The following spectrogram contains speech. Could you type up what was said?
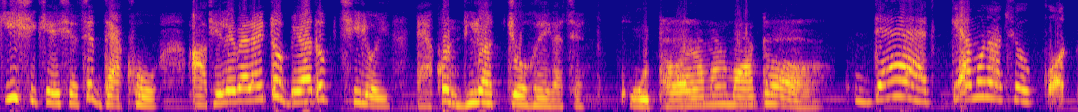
কি শিখে এসেছে দেখো। আর ছেলেবেলায় তো বেয়াদব ছিলই এখন নিলজ্জ হয়ে গেছে। কোথায় আমার মাটা? ড্যাড কেমন আছো? কত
